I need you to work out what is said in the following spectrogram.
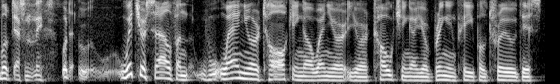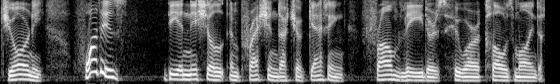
But definitely. But with yourself and when you're talking or when you're you're coaching or you're bringing people through this journey, what is the initial impression that you're getting from leaders who are closed minded?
